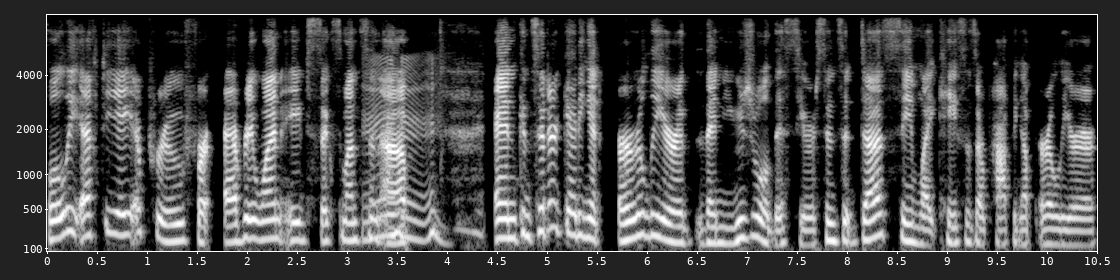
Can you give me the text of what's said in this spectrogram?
fully FDA approved for everyone age six months and up. Mm. And consider getting it earlier than usual this year, since it does seem like cases are popping up earlier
